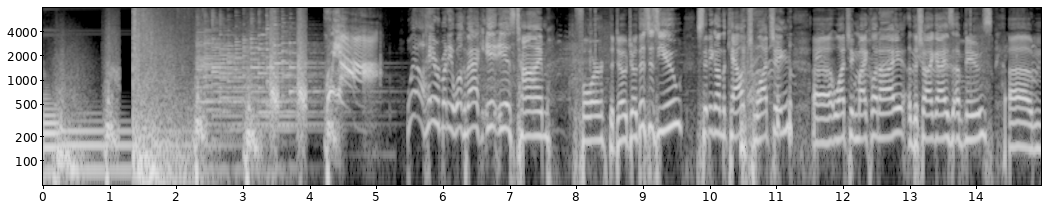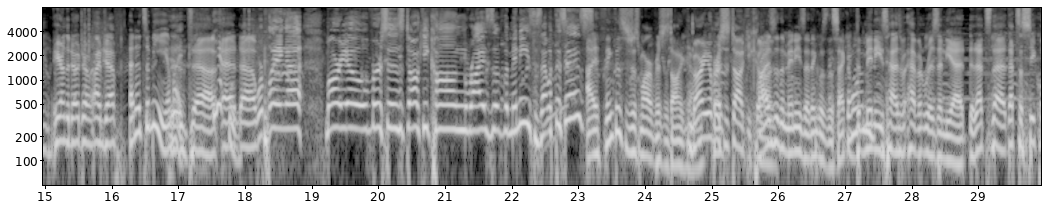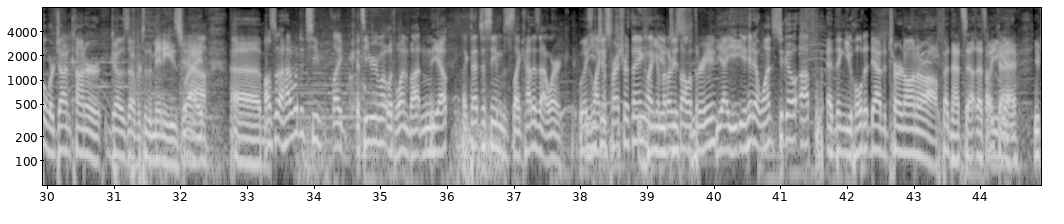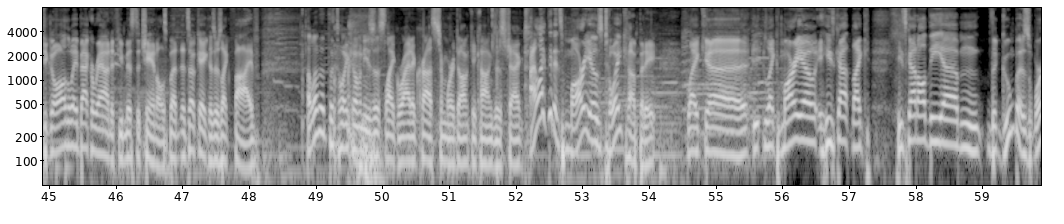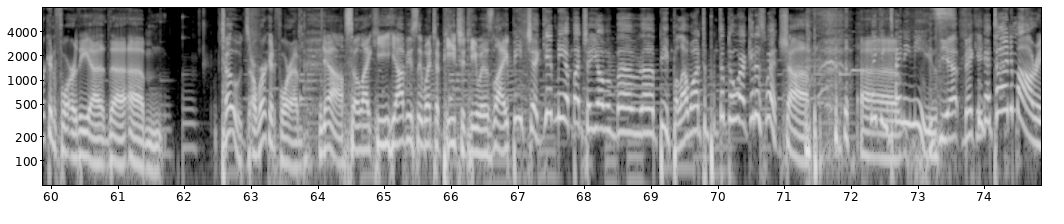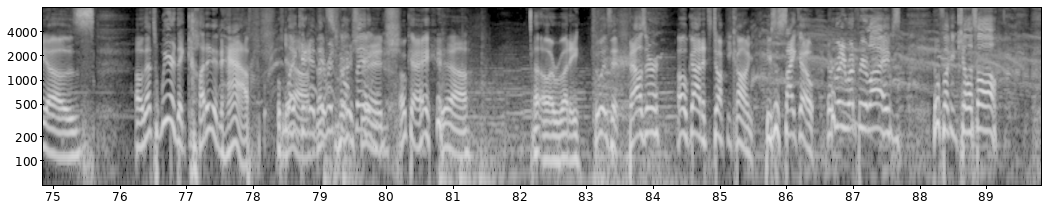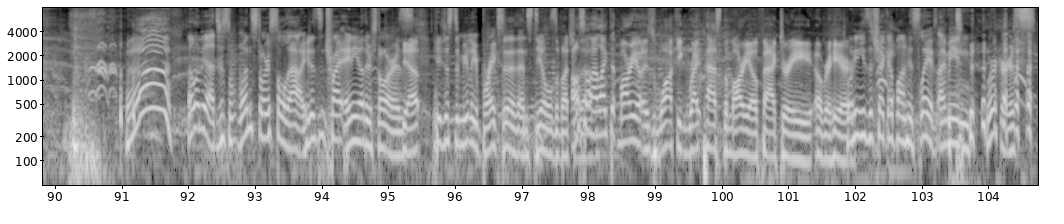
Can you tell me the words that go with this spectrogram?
Well, hey everybody, welcome back. It is time for the dojo. This is you sitting on the couch watching, uh, watching Michael and I, the shy guys of news, um, here on the dojo. I'm Jeff, And it's a me. I'm like, and, uh, and uh, we're playing uh, Mario versus Donkey Kong: Rise of the Minis. Is that what this is? I think this is just Mario versus Donkey Kong. Mario Chris, versus Donkey Kong. Rise of the Minis, I think, was the second the one. The Minis has, haven't risen yet. That's the that's the sequel where John Connor goes over to the minis, Yeah. right? Um, Also, how would a TV like a TV remote with one button? Yep. Like that just seems like how does that work? Well, is it you like just- a pressure thing, like in you Metal Gear Solid Three? Yeah, you, you hit it once to go up, and then you hold it down to turn on or off, and that's uh, that's all you Okay. get. You have to go all the way back around if you miss the channels, but it's okay because there's like five. I love that the toy company is just like right across from where Donkey Kong just checked. I like that it's Mario's toy company. Like uh like Mario, he's got like he's got all the um the Goombas working for or the uh the um Toads are working for him. Yeah. So like he he obviously went to Peach and he was like, Peach, uh, give me a bunch of your uh, uh, people. I want to put them to work in a sweatshop. Making Uh, tiny knees. Yep, making a tiny Mario's. Oh, that's weird. They cut it in half, like Yeah, in the original thing. strange. Okay. Yeah. Uh oh, everybody. Who is it? Bowser? Oh God, it's Donkey Kong. He's a psycho. Everybody, run for your lives. He'll fucking kill us all. Ah! I yeah, just one store sold out. He doesn't try any other stores. Yep. He just immediately breaks in and steals a bunch. Also, of I like that Mario is walking right past the Mario factory over here. Well, he needs to check up on his slaves. I mean, workers.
